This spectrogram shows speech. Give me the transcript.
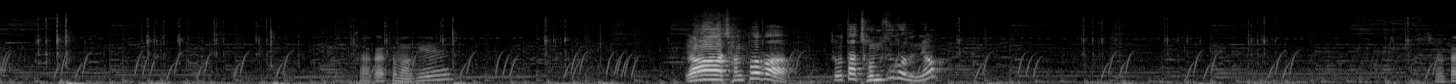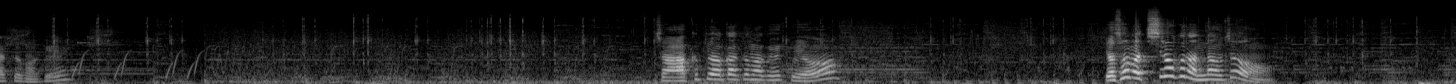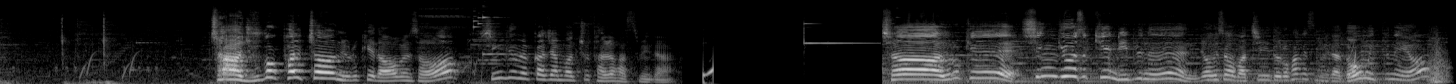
자 깔끔하게. 야 장파봐. 저거 다 점수거든요? 자 깔끔하게. 자 끝변 깔끔하게 했고요. 야 설마 7억은 안 나오죠? 자 6억 8천 이렇게 나오면서 신규맵까지 한번 쭉 달려봤습니다. 자 이렇게 신규 스킨 리뷰는 여기서 마치도록 하겠습니다. 너무 이쁘네요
